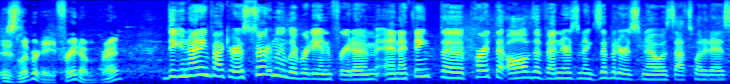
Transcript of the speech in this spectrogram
is liberty, freedom, right? The uniting factor is certainly liberty and freedom, and I think the part that all of the vendors and exhibitors know is that's what it is.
